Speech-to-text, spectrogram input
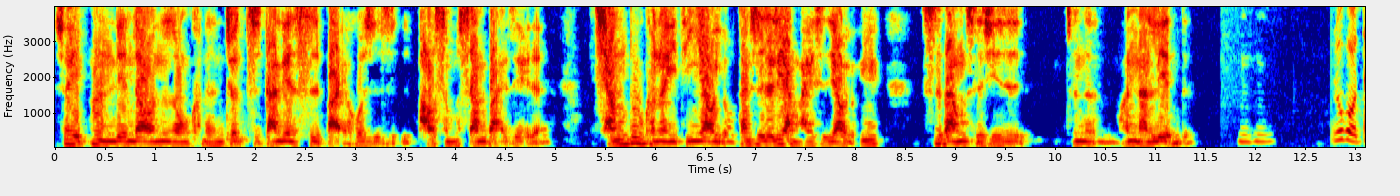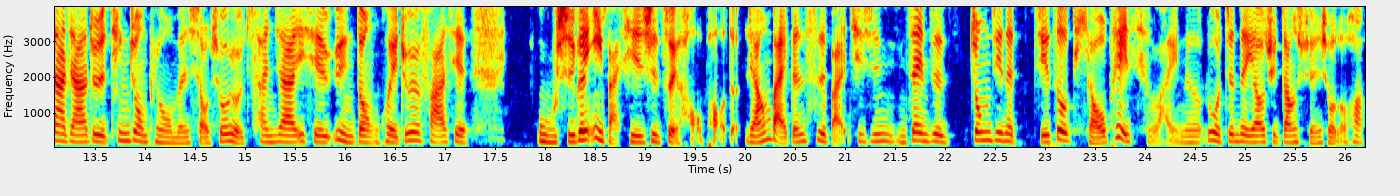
所以不能练到那种可能就只单练四百，或者是跑什么三百之类的，强度可能一定要有，但是量还是要有，因为四百公尺其实真的蛮难练的。嗯哼，如果大家就是听众朋友们小时候有参加一些运动会，就会发现。五十跟一百其实是最好跑的，两百跟四百其实你在这中间的节奏调配起来呢，如果真的要去当选手的话，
